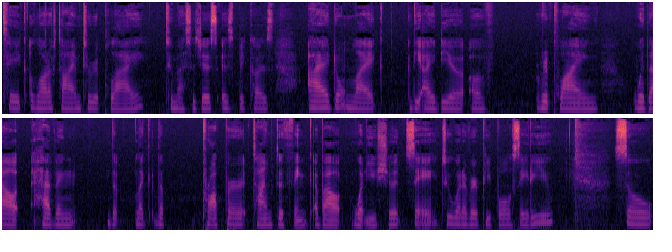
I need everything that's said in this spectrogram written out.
take a lot of time to reply to messages is because I don't like the idea of replying without having the like the proper time to think about what you should say to whatever people say to you. So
